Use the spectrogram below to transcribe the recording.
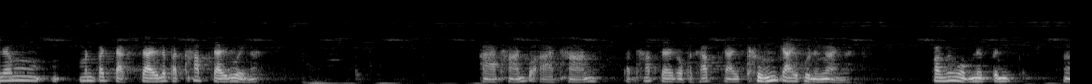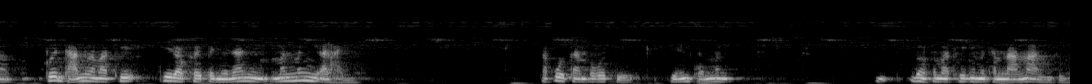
แล้วมันประจักษ์ใจและประทับใจด้วยนะอาถรรพ์ก็อาถรรพ์ประทับใจก็ประทับใจถึงใจคุณยังไงนะความสงบเนี่ยเป็นพื้นฐานสมาธิที่เราเคยเป็นอยู่แล้วนี่มันไม่มีอะไรถ้าพูดตามปกติเห็นผมมันเรื่องสมาธินี่มันชำนาญมากจริง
